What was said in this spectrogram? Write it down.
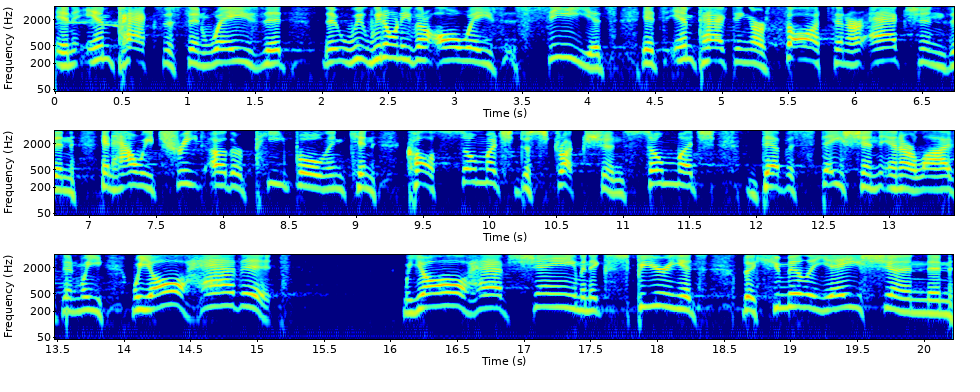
and impacts us in ways that, that we, we don't even always see. It's, it's impacting our thoughts and our actions and, and how we treat other people and can cause so much destruction, so much devastation in our lives. And we, we all have it. We all have shame and experience the humiliation and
